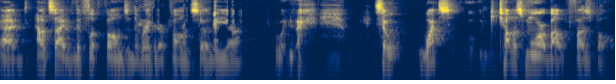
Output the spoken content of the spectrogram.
uh, outside of the flip phones and the regular phones, so the uh, so what's tell us more about Fuzzball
